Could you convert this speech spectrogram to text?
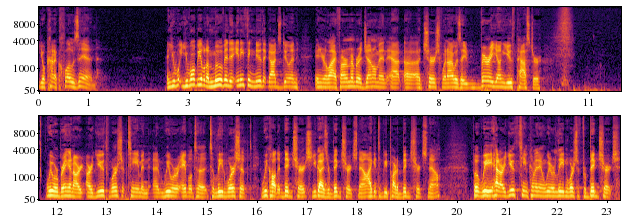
You'll kind of close in. And you, you won't be able to move into anything new that God's doing in your life. I remember a gentleman at a, a church when I was a very young youth pastor we were bringing our, our youth worship team and, and we were able to, to lead worship. We called it Big Church. You guys are Big Church now. I get to be part of Big Church now. But we had our youth team coming in and we were leading worship for Big Church.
